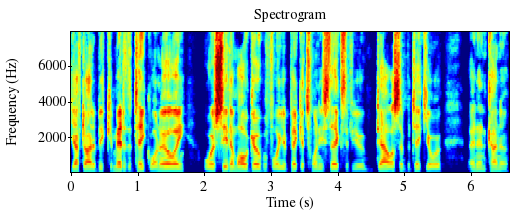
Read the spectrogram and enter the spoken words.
you have to either be committed to take one early or see them all go before you pick at 26, if you're Dallas in particular, and then kind of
